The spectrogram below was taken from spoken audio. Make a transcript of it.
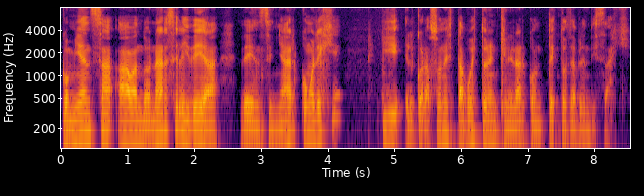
comienza a abandonarse la idea de enseñar como el eje y el corazón está puesto en generar contextos de aprendizaje.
